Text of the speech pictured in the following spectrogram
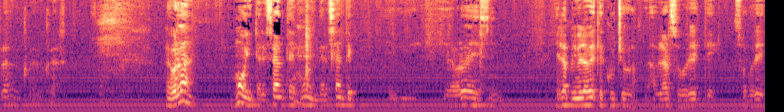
claro, claro, claro. La verdad, muy interesante, muy interesante. Y, la verdad es, es la primera vez que escucho hablar sobre este, sobre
